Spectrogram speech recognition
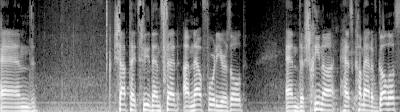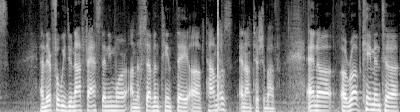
And Shabtai Tzvi then said, I'm now 40 years old, and the Shechina has come out of Golos, and therefore we do not fast anymore on the 17th day of Tammuz and on Tisha B'Av. And uh, a Rav came in to,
